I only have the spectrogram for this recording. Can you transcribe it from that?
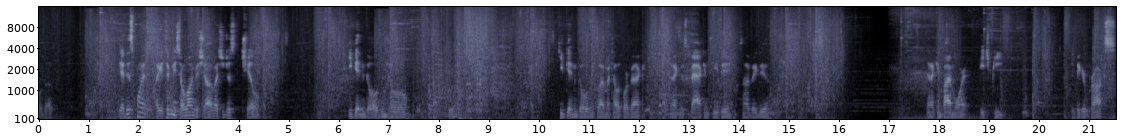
Hold up. Yeah, at this point, like it took me so long to shove, I should just chill. Keep getting gold until... Ooh. Keep getting gold until I have my teleport back. And I can just back and TP. It's not a big deal. Then I can buy more HP. The bigger procs.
